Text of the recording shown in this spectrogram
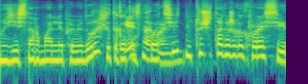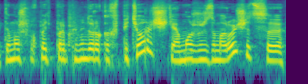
Ну, есть нормальные помидоры, если ты готов есть платить. Ну, точно так же, как в России. Ты можешь покупать помидоры, как в пятерочке, а можешь заморочиться,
